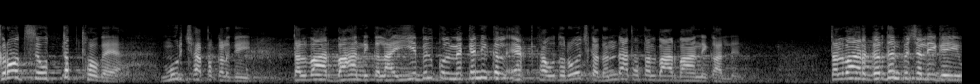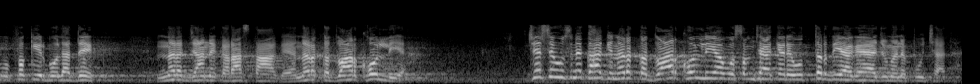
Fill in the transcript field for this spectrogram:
क्रोध से उत्तप्त हो गया, मूर्छा पकड़ गई, तलवार बाहर निकल आई। ये बिल्कुल मैकेनिकल एक्ट था, वो तो रोज का धंधा था, तलवार बाहर निकाल लेना। तलवार गर्दन पे चली गई, वो फकीर बोला, देख, नरक जाने का रास्ता आ गया, नरक का द्वार खोल लिया। जैसे उसने कहा कि नरक का द्वार खोल लिया, वो समझा कह रहे उत्तर दिया गया जो मैंने पूछा था।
